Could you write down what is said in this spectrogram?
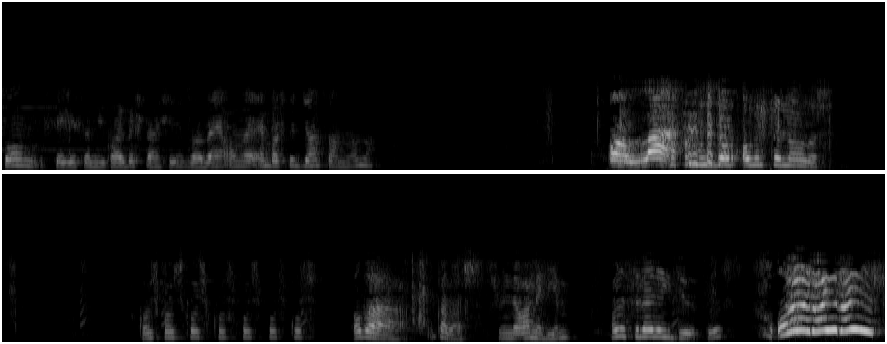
son seviye sanırım. Yukarı 5 tane şeyimiz var. Ben onları en başta can sandım ama. Allah. Ama zor olursa ne olur? Koş koş koş koş koş koş koş. Oba bu kadar. Şimdi devam edeyim. Orada sırayla gidiyoruz. Hayır hayır hayır.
